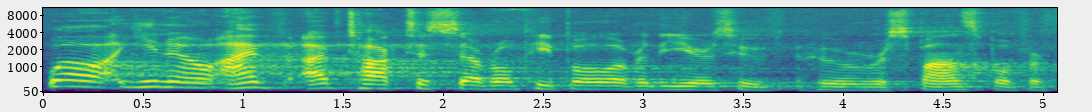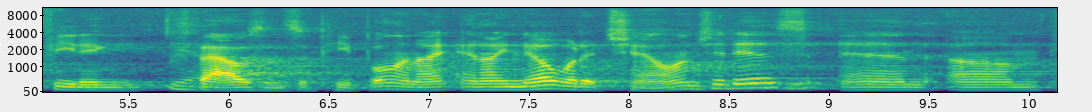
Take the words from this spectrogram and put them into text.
Well, you know, I've, I've talked to several people over the years who who are responsible for feeding yeah. thousands of people, and I, and I know what a challenge it is. And um,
